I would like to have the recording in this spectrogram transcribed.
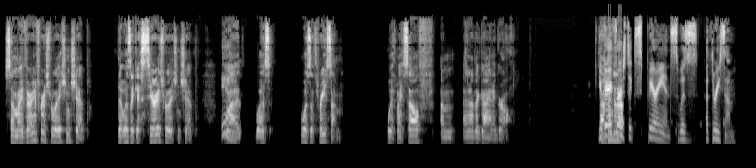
So my very first relationship that was like a serious relationship yeah. was was was a threesome with myself, um, another guy, and a girl. Your very first that, experience was a threesome.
